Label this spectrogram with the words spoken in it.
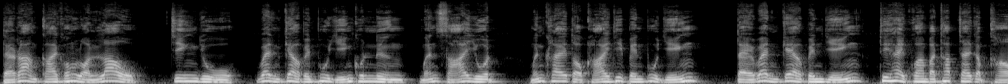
แต่ร่างกายของหลอนเล่า จริงอยู่ แว่นแก้วเป็นผู้หญิงคนหนึ่ง เหมือนสายหยุด เหมือนใครต่อใครที่เป็นผู้หญิง แต่แว่นแก้วเป็นหญิงที่ให้ความประทับใจกับเขา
